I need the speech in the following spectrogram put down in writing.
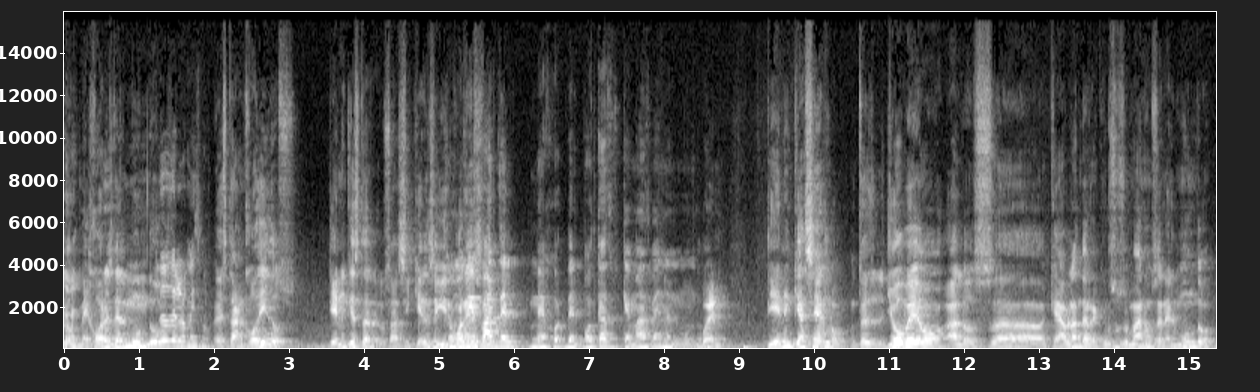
los mejores del mundo, Dos de lo mismo. están jodidos. Tienen que estar, o sea, si quieren seguir Somos con bien eso, fans del mejor del podcast que más ven en el mundo. bueno, tienen que hacerlo. Entonces, yo veo a los ah, que hablan de recursos humanos en el mundo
